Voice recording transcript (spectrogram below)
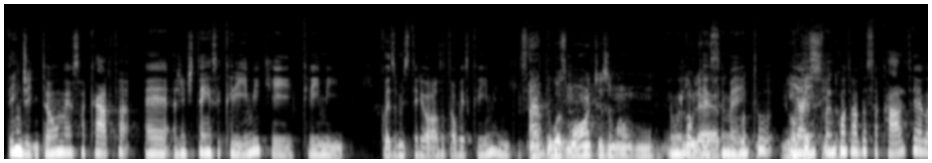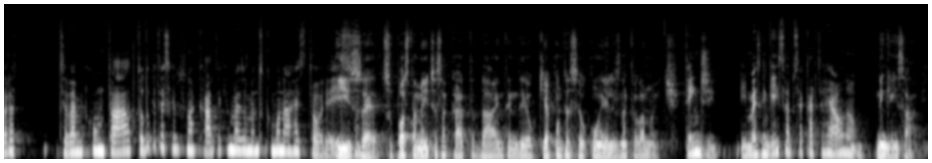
Entendi. Então, nessa carta, é, a gente tem esse crime, que crime, coisa misteriosa, talvez crime, ninguém É, sabe. duas mortes e uma um, um mulher enlouquecimento. enlouque- E aí enlouquecida. foi encontrada essa carta e agora você vai me contar tudo que está escrito na carta, que é mais ou menos como narra a história. É isso? Isso, é. Supostamente essa carta dá a entender o que aconteceu com eles naquela noite. Entendi. E, mas ninguém sabe se a carta é real ou não. Ninguém sabe.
